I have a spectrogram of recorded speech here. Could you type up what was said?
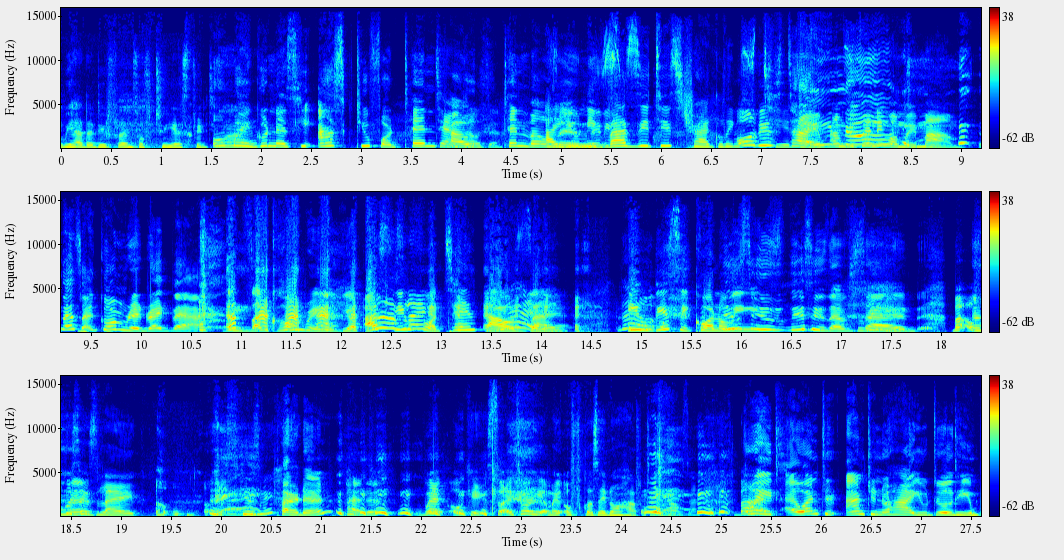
we had a difference of two years. 21. Oh my goodness, he asked you for 10,000. 10, 10, 000. a university Maybe. struggling. All this time, I'm depending on my mom. That's a comrade right there. That's a comrade. You're asking like, for 10,000. Yeah. In this economy. This is this is absurd. But of course, Uh-huh. it's like, oh, oh, excuse me, Pardon? pardon. well, okay, so I told him, like, of course, I don't have ten thousand. But Wait, I want to and to know how you told him.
